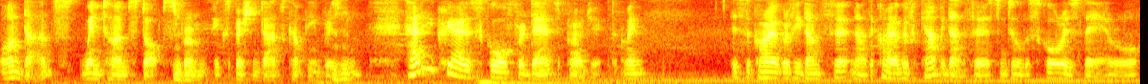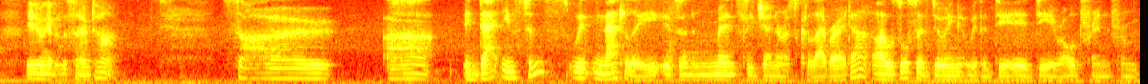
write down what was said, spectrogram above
on dance, When Time Stops from Expression Dance Company in Brisbane. How do you create a score for a dance project? I mean, is the choreography done first? No, the choreography can't be done first until the score is there, or you're doing it at the same time. So, uh, in that instance, with Natalie is an immensely generous collaborator. I was also doing it with a dear, dear old friend from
